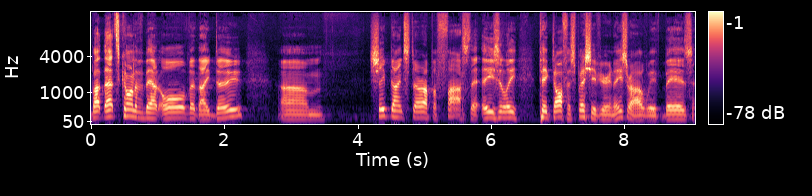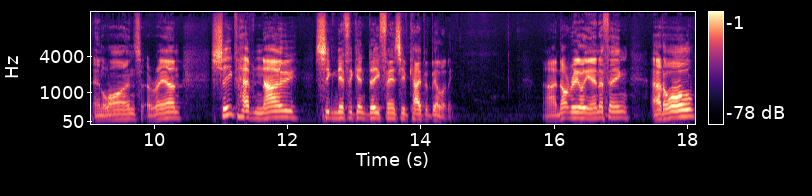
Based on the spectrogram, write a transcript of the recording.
but that's kind of about all that they do. Um, sheep don't stir up a fuss. They're easily picked off, especially if you're in Israel with bears and lions around. Sheep have no significant defensive capability. Uh, not really anything at all.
